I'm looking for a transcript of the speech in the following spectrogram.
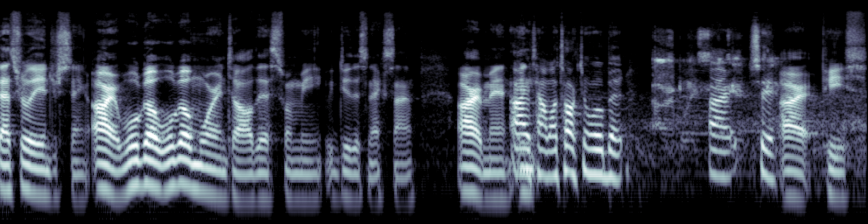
That's really interesting. All right, we'll go. We'll go more into all this when we, we do this next time. All right, man. All right, And- Tom. I'll talk to you in a little bit. All right, boys. All right, see ya. all right. Peace.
